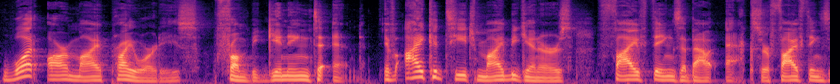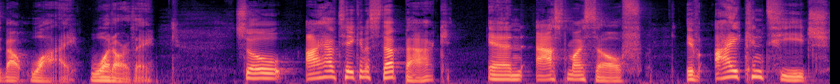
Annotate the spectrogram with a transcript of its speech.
what are my priorities from beginning to end? if I could teach my beginners five things about X or five things about Y, what are they? So I have taken a step back and asked myself if I can teach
